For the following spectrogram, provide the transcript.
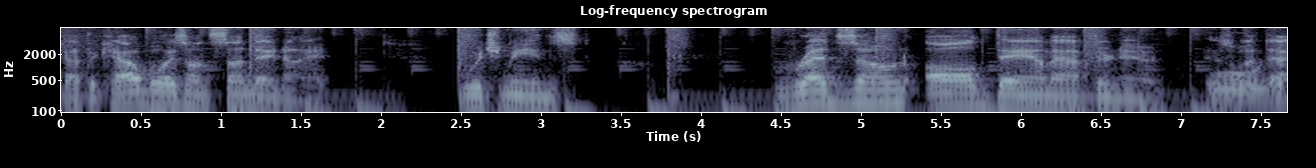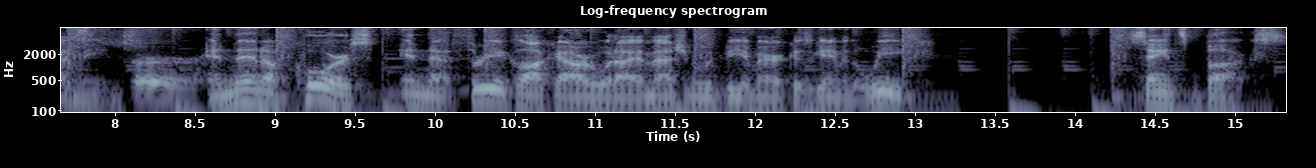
got the Cowboys on Sunday night, which means red zone all damn afternoon is Ooh, what that yes, means. sir. And then, of course, in that three o'clock hour, what I imagine would be America's game of the week, Saints Bucks.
